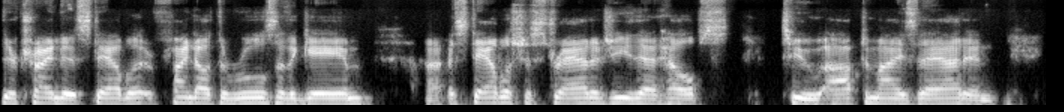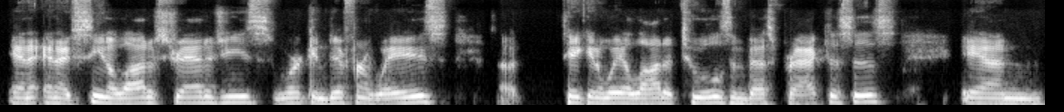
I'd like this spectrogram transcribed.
they're trying to establish, find out the rules of the game, uh, establish a strategy that helps to optimize that. And and and I've seen a lot of strategies work in different ways, uh, taking away a lot of tools and best practices. And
